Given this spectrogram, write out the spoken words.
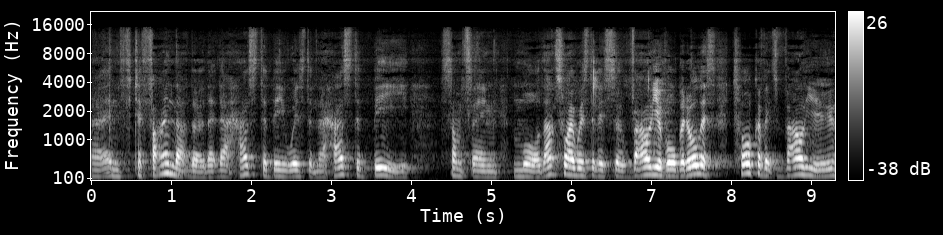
Uh, and to find that, though, that there has to be wisdom, there has to be something more. That's why wisdom is so valuable. But all this talk of its value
